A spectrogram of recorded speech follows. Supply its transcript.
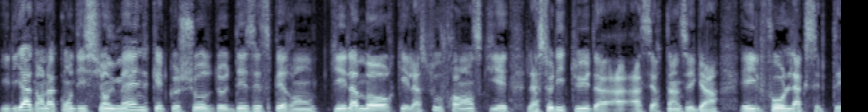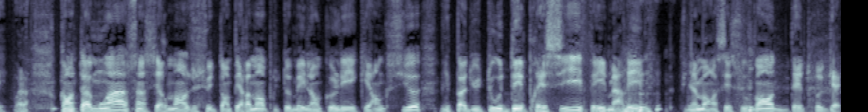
Il y a dans la condition humaine quelque chose de désespérant, qui est la mort, qui est la souffrance, qui est la solitude à, à- à certains égards. Et il faut l'accepter. Voilà. Quant à moi, sincèrement, je suis de tempérament plutôt mélancolique et anxieux, mais pas du tout dépressif. Et il m'arrive finalement assez souvent d'être gay.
